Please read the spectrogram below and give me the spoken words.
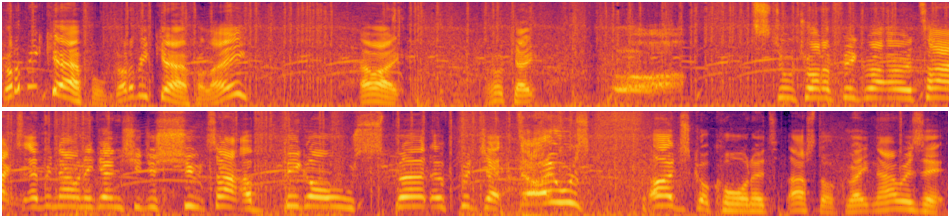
Gotta be careful. Gotta be careful, eh? Alright. Okay. Oh, still trying to figure out her attacks. Every now and again, she just shoots out a big old spurt of projectiles. Oh, I just got cornered. That's not great now, is it?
